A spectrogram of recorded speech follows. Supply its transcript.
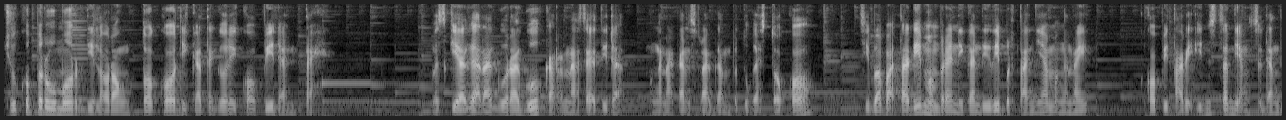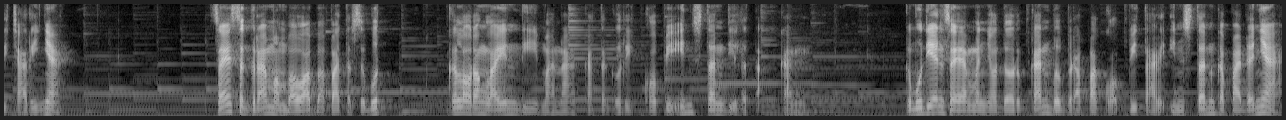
cukup berumur di lorong toko di kategori kopi dan teh. Meski agak ragu-ragu karena saya tidak mengenakan seragam petugas toko, si bapak tadi memberanikan diri bertanya mengenai kopi tarik instan yang sedang dicarinya. Saya segera membawa bapak tersebut ke lorong lain di mana kategori kopi instan diletakkan. Kemudian saya menyodorkan beberapa kopi tarik instan kepadanya.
